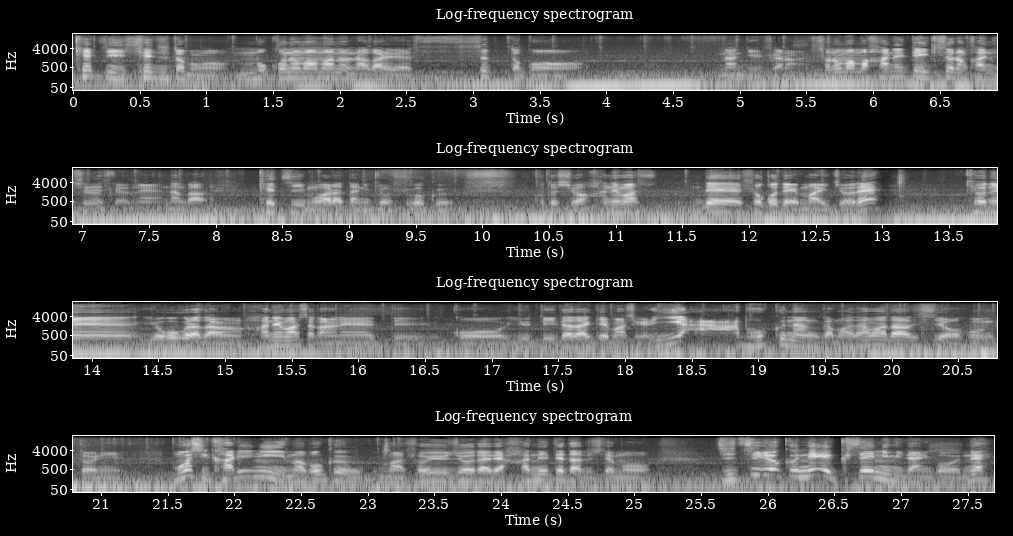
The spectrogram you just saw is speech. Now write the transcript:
決意せずとも、もうこのままの流れですっとこう、何て言うんですかな、そのまま跳ねていきそうな感じするんですけどね、なんか、決意も新たに今日すごく、今年は跳ねます。で、そこで、まあ一応ね、去年横倉さん跳ねましたからねってこう言っていただけましたけどいやー僕なんかまだまだですよ本当にもし仮に、まあ、僕、まあ、そういう状態で跳ねてたとしても実力ねえくせにみたいにこうね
